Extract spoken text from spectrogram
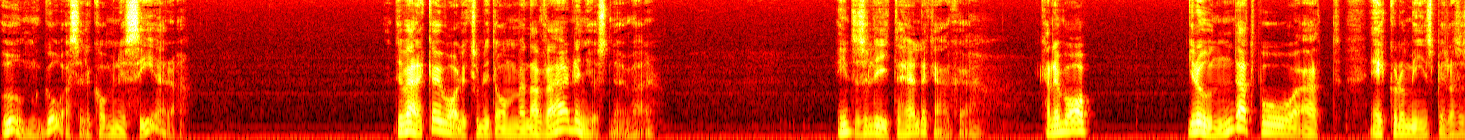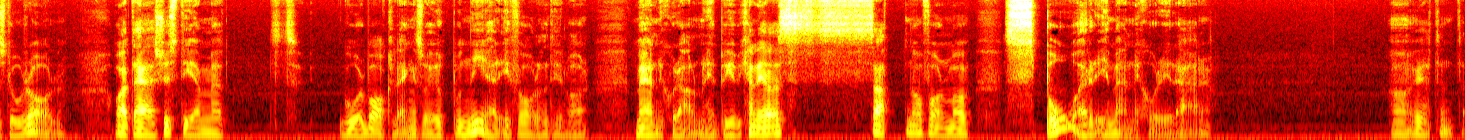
umgås eller kommunicera. Det verkar ju vara liksom lite omvända världen just nu här. Inte så lite heller kanske. Kan det vara grundat på att ekonomin spelar så stor roll och att det här systemet går baklänges och är upp och ner i förhållande till vad människor i allmänhet begriper. Kan det ha satt någon form av spår i människor i det här? Ja, jag vet inte.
